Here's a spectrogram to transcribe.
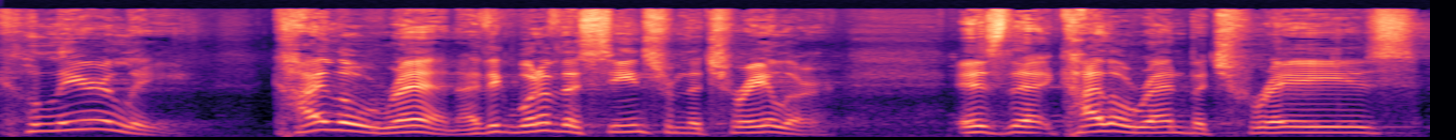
clearly, Kylo Ren, I think one of the scenes from the trailer is that Kylo Ren betrays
